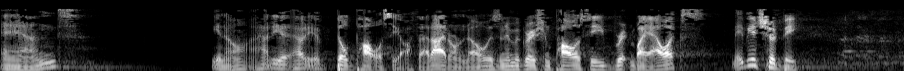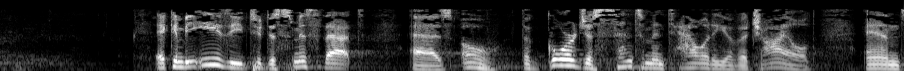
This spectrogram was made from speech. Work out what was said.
and, you know, how do you, how do you build policy off that? I don't know. Is an immigration policy written by Alex? Maybe it should be. It can be easy to dismiss that as, oh, the gorgeous sentimentality of a child and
